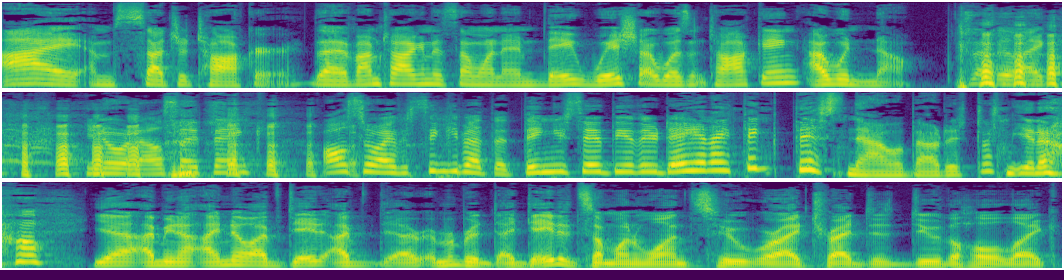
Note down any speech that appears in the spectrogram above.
I am such a talker that if I'm talking to someone and they wish I wasn't talking, I wouldn't know. I'd be like, you know what else I think? Also, I was thinking about that thing you said the other day, and I think this now about it. Doesn't you know? Yeah, I mean, I know I've dated. I've, I remember I dated someone once who where I tried to do the whole like,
